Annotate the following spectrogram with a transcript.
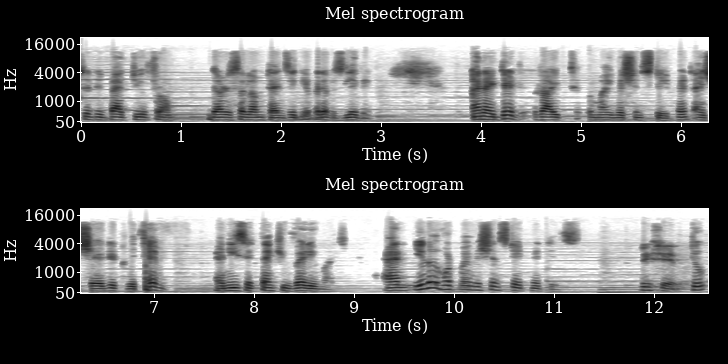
send it back to you from Dar es Salaam, Tanzania, where I was living? And I did write my mission statement. I shared it with him. And he said, Thank you very much. And you know what my mission statement is? Please share. To,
